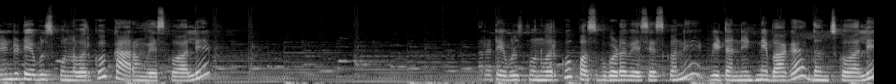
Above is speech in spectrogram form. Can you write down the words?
రెండు టేబుల్ స్పూన్ల వరకు కారం వేసుకోవాలి. అర టేబుల్ స్పూన్ వరకు పసుపు కూడా వేసేసుకొని వీటన్నింటినీ బాగా దంచుకోవాలి.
